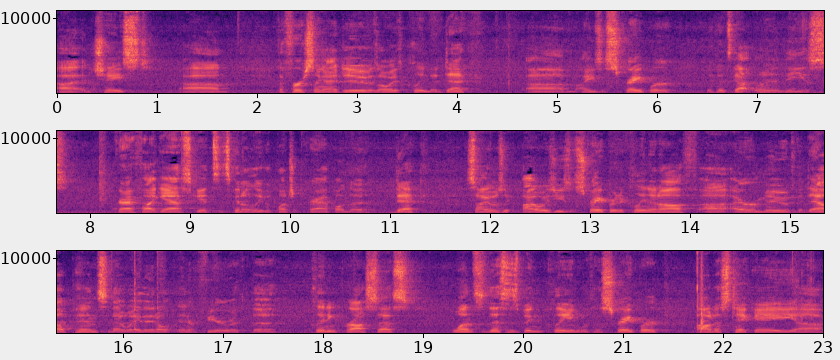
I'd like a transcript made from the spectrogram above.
uh, and chased. Um, the first thing I do is always clean the deck. Um, I use a scraper. If it's got one of these graphite gaskets, it's going to leave a bunch of crap on the deck. So I always, I always use a scraper to clean it off. Uh, I remove the dowel pins so that way they don't interfere with the cleaning process. Once this has been cleaned with a scraper, I'll just take a uh,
